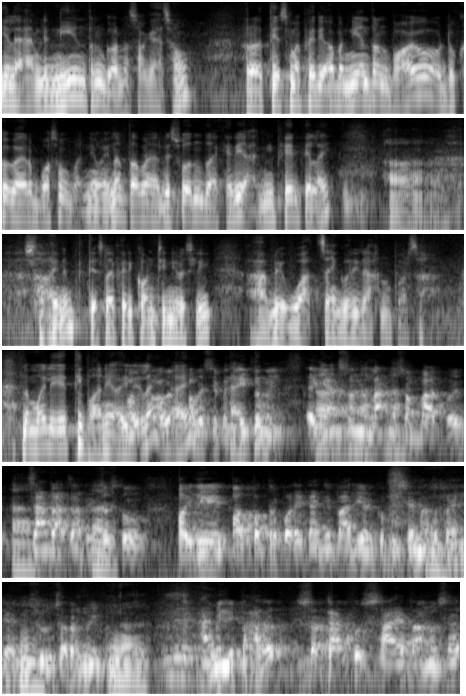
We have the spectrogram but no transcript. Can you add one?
यसलाई हामीले नियन्त्रण गर्न सकेका छौँ। र त्यसमा फेरि अब नियन्त्रण भयो ढुक्क गएर बसौँ भन्ने होइन। तपाईँहरूले सोध्दाखेरि हामी फेरि त्यसलाई होइन त्यसलाई फेरि कन्टिन्युसली हामीले वाच चाहिँ गरिराख्नुपर्छ। ल मैले यति भने अहिलेलाई है? अवश्य पनि एकदमै यहाँसँग लामो संवाद भयो। जाँदा जाँदै जस्तो अहिले अल्पत्र परेका नेपालीहरूको विषयमा तपाईँले अहिले सुरु चरणमै हामीले भारत सरकारको सहायता अनुसार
